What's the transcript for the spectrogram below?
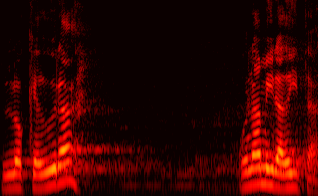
Lo que dura una miradita.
